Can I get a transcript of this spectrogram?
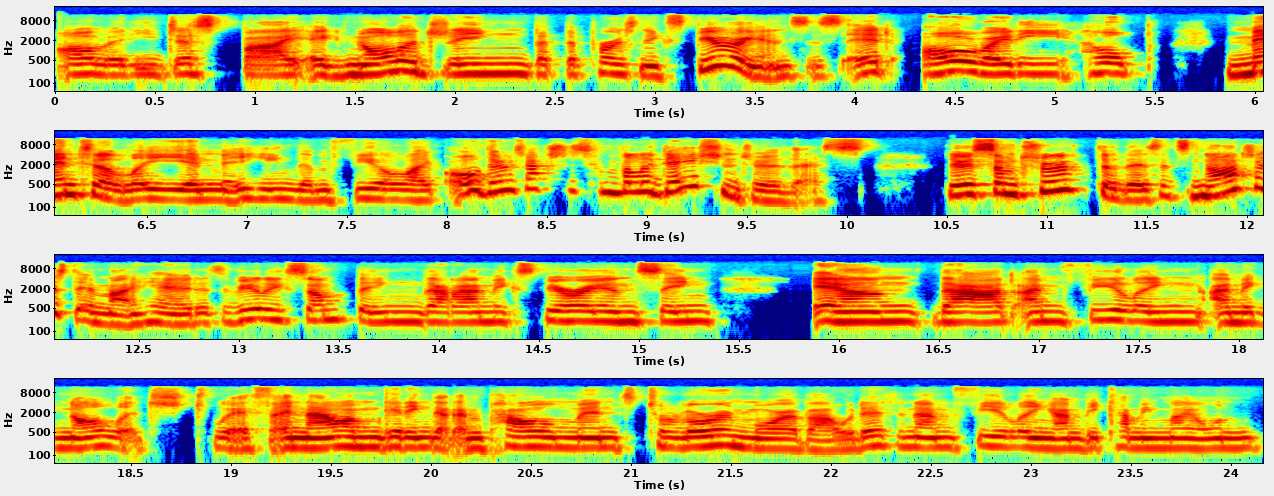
already just by acknowledging that the person experiences it already help mentally and making them feel like, oh, there's actually some validation to this there's some truth to this. It's not just in my head, it's really something that I'm experiencing and that I'm feeling I'm acknowledged with. And now I'm getting that empowerment to learn more about it. And I'm feeling I'm becoming my own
